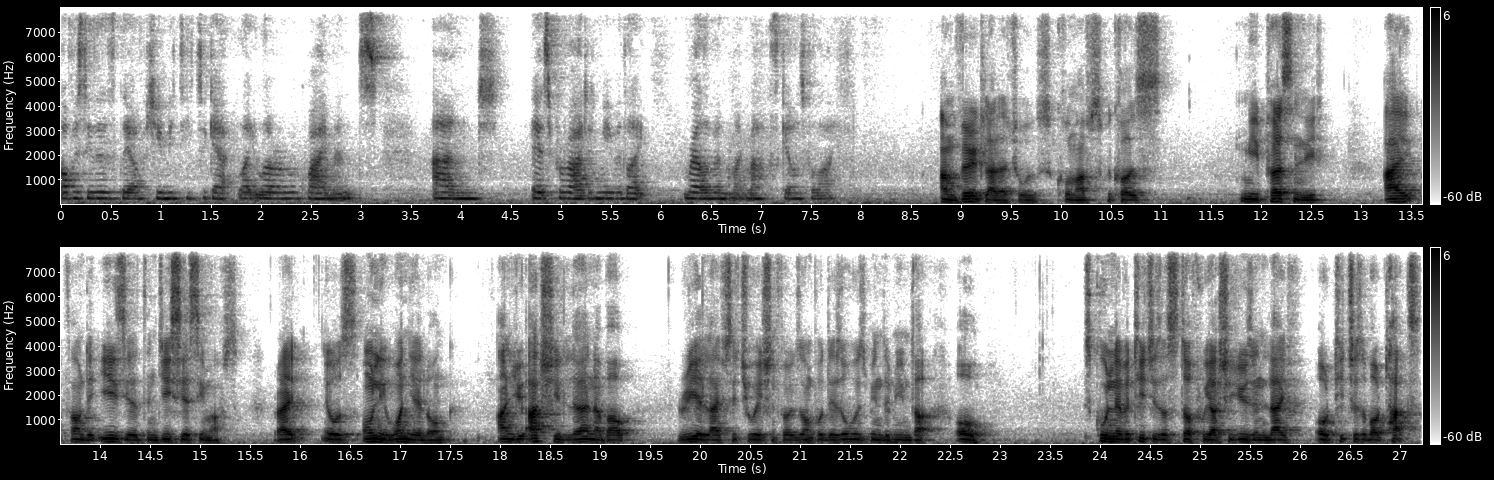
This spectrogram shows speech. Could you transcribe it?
obviously there's the opportunity to get like lower requirements, and it's provided me with like relevant like math skills for life. I'm very glad I chose core maths because me personally, I found it easier than GCSE maths. Right? It was only one year long, and you actually learn about real life situations. For example, there's always been the meme that, oh, school never teaches us stuff we actually use in life or teaches about tax.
